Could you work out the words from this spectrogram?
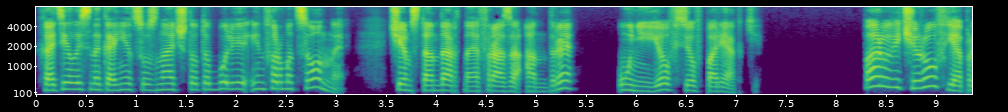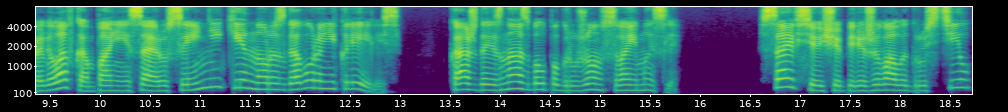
Хотелось, наконец, узнать что-то более информационное, чем стандартная фраза Андре «у нее все в порядке». Пару вечеров я провела в компании Сайруса и Ники, но разговоры не клеились. Каждый из нас был погружен в свои мысли. Сай все еще переживал и грустил,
